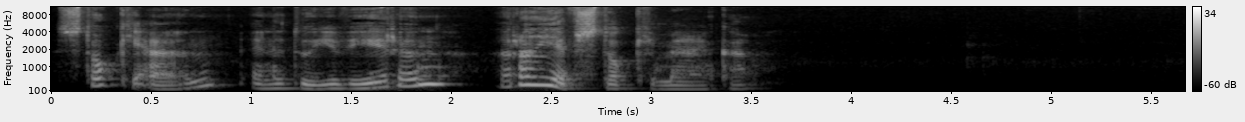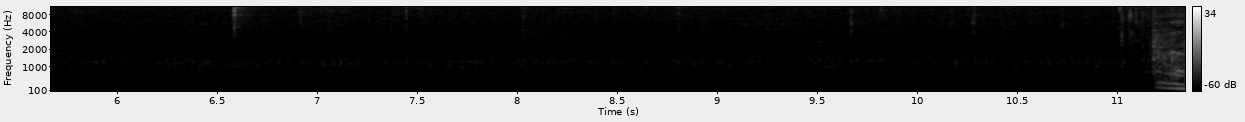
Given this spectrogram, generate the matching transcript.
stokje aan en dan doe je weer een relief stokje maken en dan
